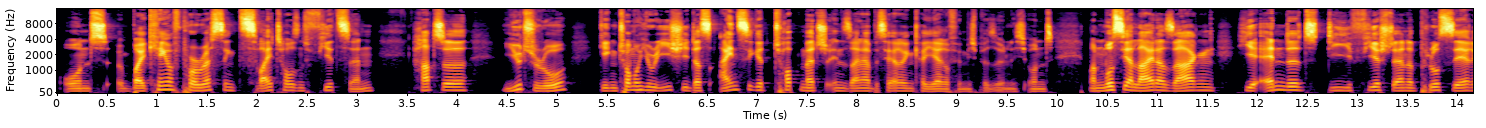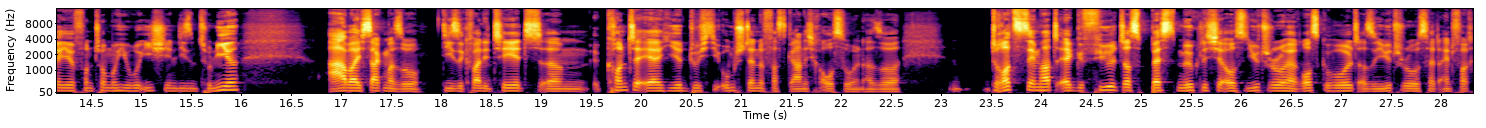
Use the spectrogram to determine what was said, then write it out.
Und bei King of Pro Wrestling 2014 hatte Yujiro gegen Tomohiro Ishii das einzige Top-Match in seiner bisherigen Karriere für mich persönlich. Und man muss ja leider sagen, hier endet die 4-Sterne-Plus-Serie von Tomohiro Ishii in diesem Turnier. Aber ich sag mal so, diese Qualität ähm, konnte er hier durch die Umstände fast gar nicht rausholen. Also trotzdem hat er gefühlt das Bestmögliche aus Utero herausgeholt. Also Utero ist halt einfach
